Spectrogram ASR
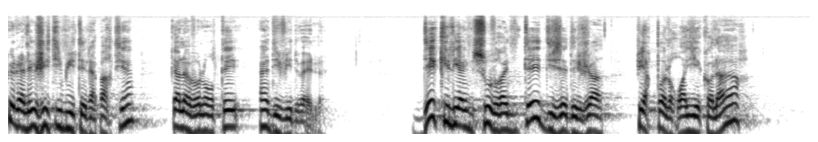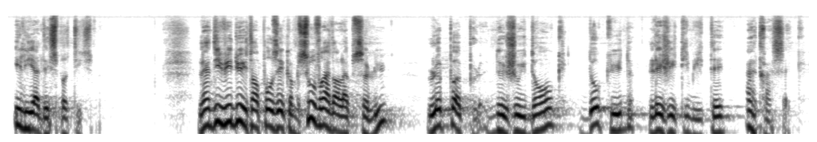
que la légitimité n'appartient qu'à la volonté individuelle. Dès qu'il y a une souveraineté, disait déjà Pierre-Paul Royer-Collard, il y a despotisme. L'individu étant posé comme souverain dans l'absolu, le peuple ne jouit donc d'aucune légitimité intrinsèque.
